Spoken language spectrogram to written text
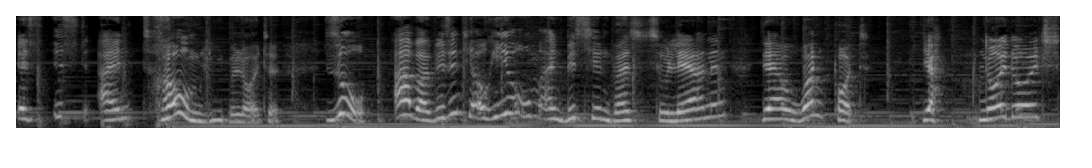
Es ist ein Traum, liebe Leute. So, aber wir sind ja auch hier, um ein bisschen was zu lernen. Der One Pot. Ja, Neudeutsch.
